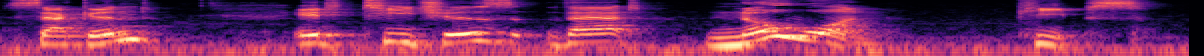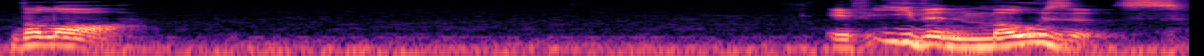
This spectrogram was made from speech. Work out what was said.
Second, it teaches that no one keeps the law. If even Moses,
